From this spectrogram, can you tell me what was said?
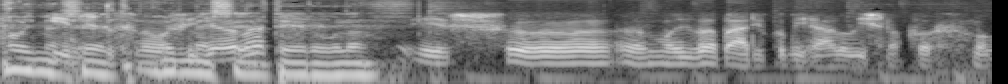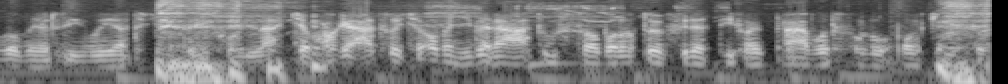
Hogy, mesélt, hogy meséltél róla? És uh, majd várjuk a Mihálovicsnak a maga verzióját, hogy, hogy látja magát, hogy amennyiben átúszta a Balatonfüred vagy távot valóban készül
